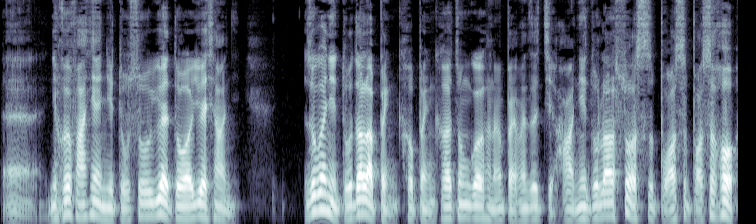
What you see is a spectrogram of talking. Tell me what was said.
呃，你会发现你读书越多越像你。如果你读到了本科，本科中国可能百分之几哈？你读了硕士、博士、博士后，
